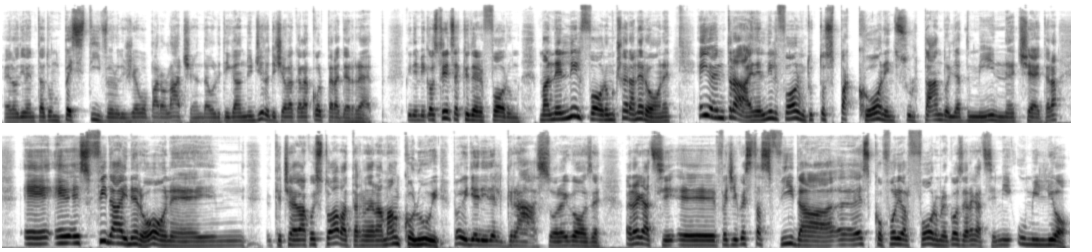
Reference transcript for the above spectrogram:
ero diventato un pestifero, dicevo parolacce, andavo litigando in giro, diceva che la colpa era del rap. Quindi mi costrinse a chiudere il forum, ma nel Nil Forum c'era Nerone e io entrai nel Nil Forum tutto spaccone, insultando gli admin, eccetera, e, e, e sfidai Nerone, che c'era questo avatar, non era manco lui lui, poi diedi del grasso, le cose. Ragazzi, eh, feci questa sfida, eh, esco fuori dal forum, le cose, ragazzi, mi umiliò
